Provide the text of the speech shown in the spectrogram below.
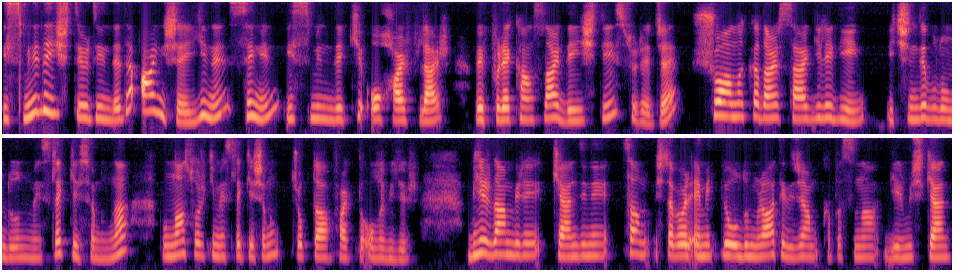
İsmini değiştirdiğinde de aynı şey yine senin ismindeki o harfler ve frekanslar değiştiği sürece şu ana kadar sergilediğin, içinde bulunduğun meslek yaşamına bundan sonraki meslek yaşamın çok daha farklı olabilir. Birdenbire kendini tam işte böyle emekli oldum, rahat edeceğim kafasına girmişken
